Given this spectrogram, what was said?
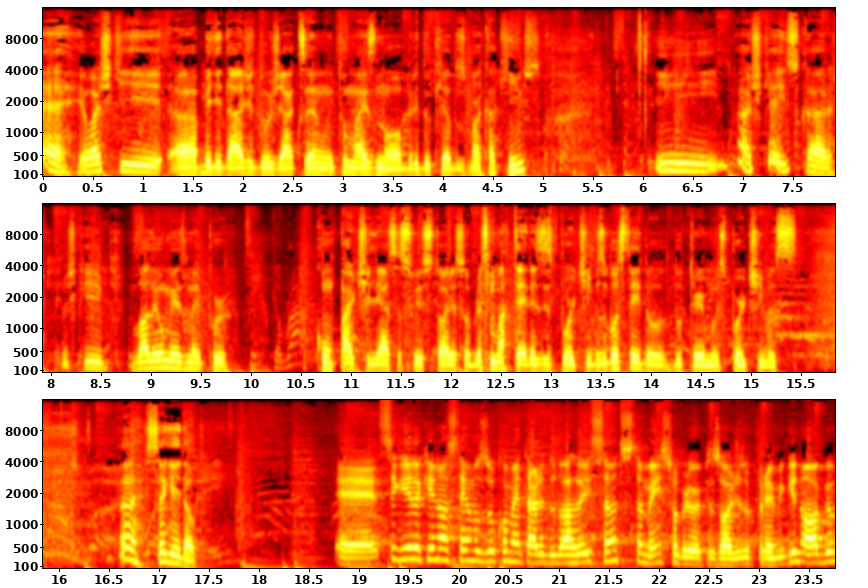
é, eu acho que a habilidade do Jax é muito mais nobre do que a dos macaquinhos. E acho que é isso, cara. Acho que valeu mesmo aí por compartilhar essa sua história sobre as matérias esportivas. Gostei do, do termo esportivas. É, segue aí, Dalton. É, seguindo aqui, nós temos o comentário do Darley Santos também sobre o episódio do Prêmio Ig Nobel,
